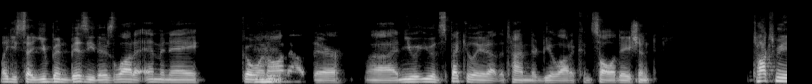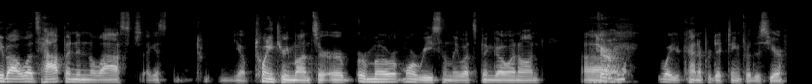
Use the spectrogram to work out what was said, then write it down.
like you said, you've been busy. There's a lot of M and A going mm-hmm. on out there, uh, and you you had speculated at the time there'd be a lot of consolidation. Talk to me about what's happened in the last, I guess, you know, 23 months or or, or more more recently. What's been going on? Uh, sure. What you're kind of predicting for this year?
